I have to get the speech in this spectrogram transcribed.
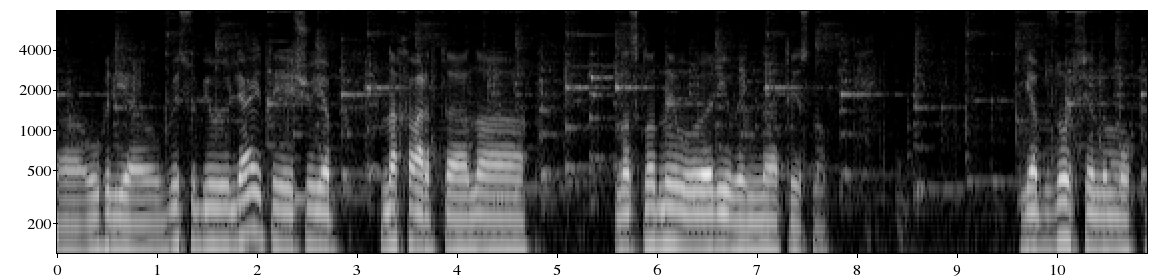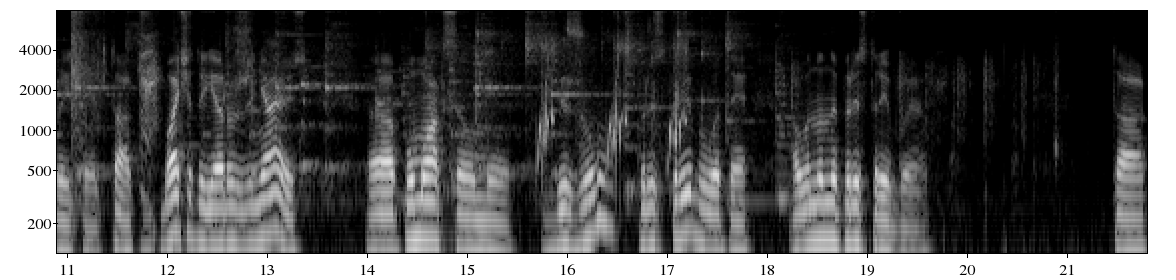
е, у грі. Ви собі уявляєте, що я б на хард е, на, на складний рівень натиснув. Я б зовсім не мог пройти. Так, бачите, я розженяюсь е, по максимуму біжу перестрибувати, а воно не перестрибує. Так.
